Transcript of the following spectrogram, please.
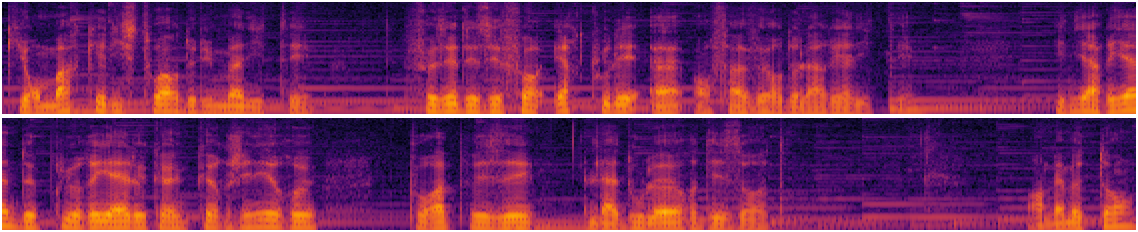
qui ont marqué l'histoire de l'humanité, faisaient des efforts herculéens en faveur de la réalité. Il n'y a rien de plus réel qu'un cœur généreux pour apaiser la douleur des autres. En même temps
